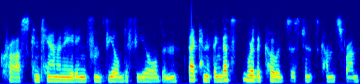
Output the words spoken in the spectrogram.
cross contaminating from field to field and that kind of thing. That's where the coexistence comes from.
